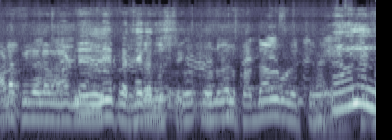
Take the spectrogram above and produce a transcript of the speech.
ఆడపిల్లల వాటిని ప్రత్యేక దృష్టి. రెండు వేల పద్నాలుగు కూడా వచ్చింది.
